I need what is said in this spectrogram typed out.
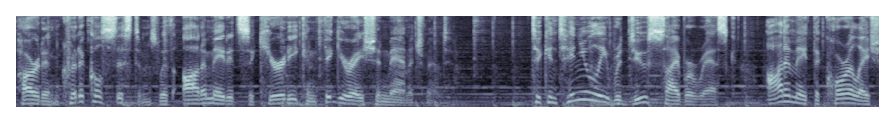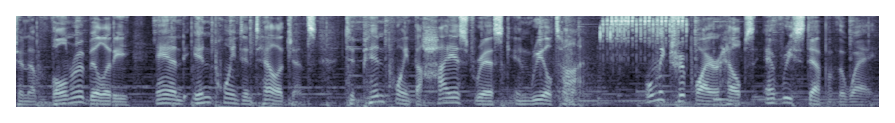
harden critical systems with automated security configuration management. To continually reduce cyber risk, automate the correlation of vulnerability and endpoint intelligence to pinpoint the highest risk in real time. Only Tripwire helps every step of the way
